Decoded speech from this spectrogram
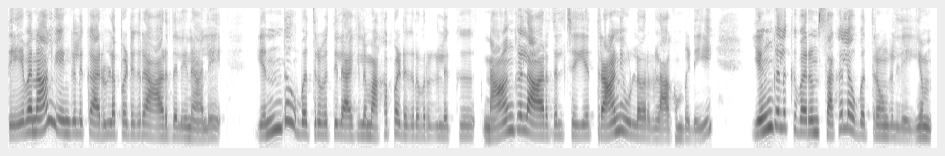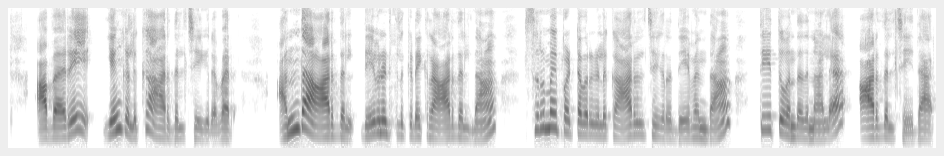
தேவனால் எங்களுக்கு அருளப்படுகிற ஆறுதலினாலே எந்த உபத்திரவத்திலாகிலும் அகப்படுகிறவர்களுக்கு நாங்கள் ஆறுதல் செய்ய திராணி உள்ளவர்களாகும்படி எங்களுக்கு வரும் சகல உபத்திரவங்களிலேயும் அவரே எங்களுக்கு ஆறுதல் செய்கிறவர். அந்த ஆறுதல் தேவனிடத்தில் கிடைக்கிற ஆறுதல் தான் சிறுமைப்பட்டவர்களுக்கு ஆறுதல் செய்கிற தேவன் தான் தீர்த்து வந்ததுனால ஆறுதல் செய்தார்.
